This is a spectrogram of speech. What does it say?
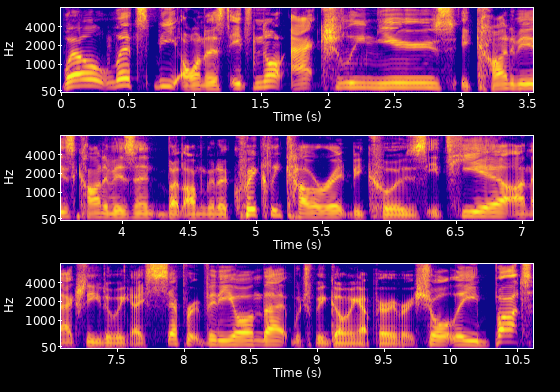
well, let's be honest, it's not actually news. It kind of is, kind of isn't, but I'm going to quickly cover it because it's here. I'm actually doing a separate video on that, which will be going up very, very shortly. But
